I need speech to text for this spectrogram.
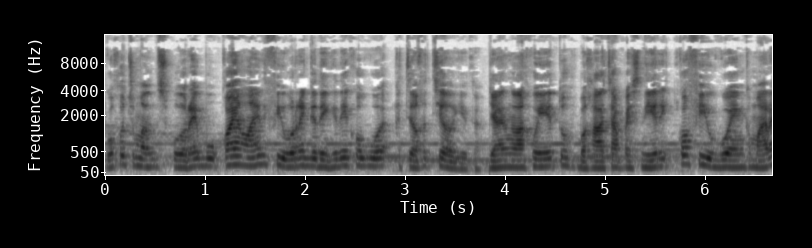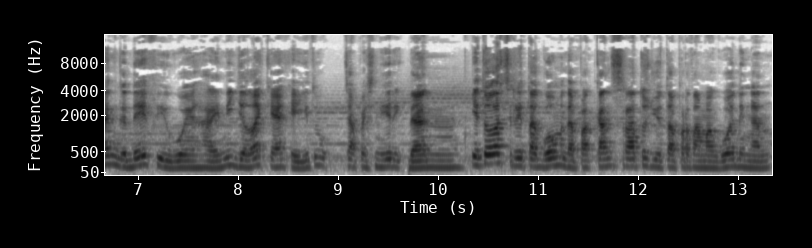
Gue kok cuma 10 ribu. Kok yang lain viewernya gede-gede, kok gue kecil-kecil gitu. Jangan ngelakuin itu, bakal capek sendiri. Kok view gue yang kemarin gede, view gue yang hari ini jelek ya, kayak gitu capek sendiri. Dan itulah cerita gue mendapatkan 100 juta pertama gue dengan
